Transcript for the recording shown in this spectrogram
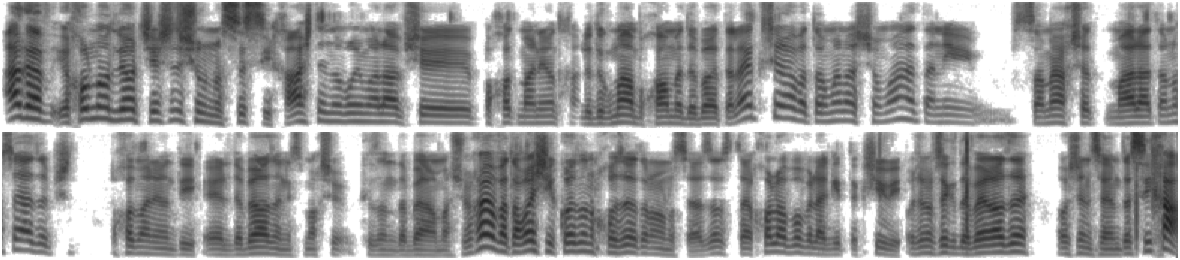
אגב, יכול מאוד להיות שיש איזשהו נושא שיחה שאתם מדברים עליו שפחות מעניין אותך. לדוגמה, הבחורה מדברת על האקס שלה ואתה אומר לה, שומעת, אני שמח שאת מעלה את הנושא הזה, פשוט פחות מעניין אותי אה, לדבר על זה, אני אשמח שכזה נדבר על משהו אחר, ואתה רואה שהיא כל הזמן חוזרת על הנושא הזה, אז אתה יכול לבוא ולהגיד, תקשיבי, או שנפסיק לדבר על זה, או שנסיים את השיחה,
